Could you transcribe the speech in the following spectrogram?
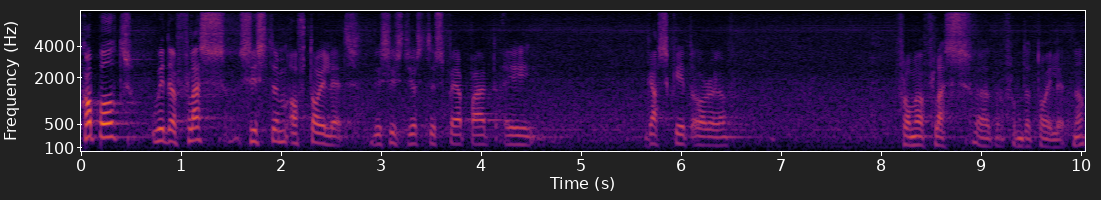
coupled with a flush system of toilets. This is just a spare part, a gasket or a, from a flush uh, from the toilet. No?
